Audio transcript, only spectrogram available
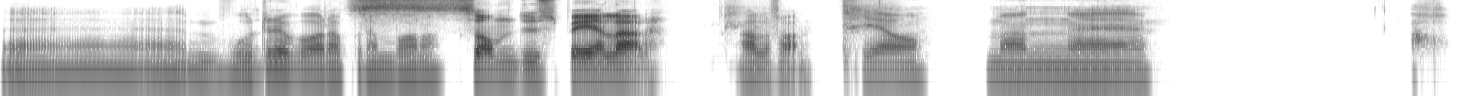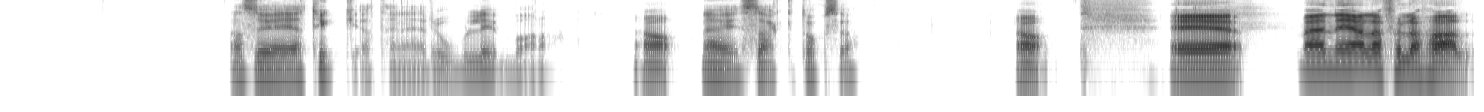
Eh, borde det vara på den banan? Som du spelar i alla fall. Ja, men... Eh, ja. Alltså jag, jag tycker att den är rolig bara. Ja. Det har jag sagt också. Eh, men i alla fall,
